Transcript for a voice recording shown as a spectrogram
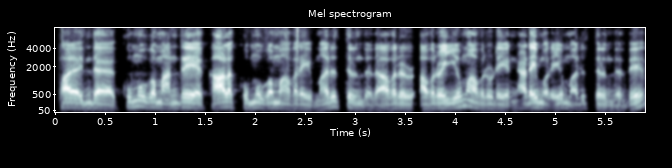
ப இந்த குமுகம் அன்றைய கால குமுகம் அவரை மறுத்திருந்தது. அவர் அவரையும் அவருடைய நடைமுறையும் மறுத்திருந்தது.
